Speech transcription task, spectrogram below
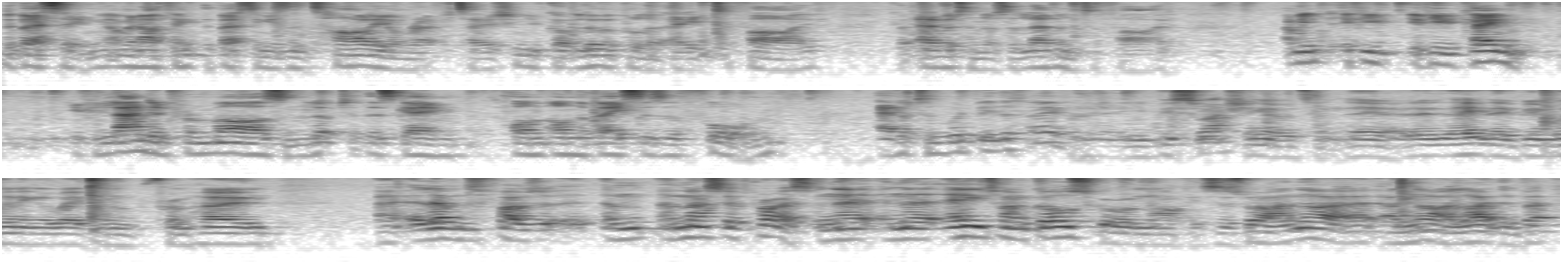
the betting. I mean, I think the betting is entirely on reputation. You've got Liverpool at eight to five, you've got Everton at eleven to five. I mean, if you if you came, if you landed from Mars and looked at this game on on the basis of form, Everton would be the favourite. Yeah, you'd be smashing Everton. They, they, they've been winning away from, from home. Uh, 11 to 5 is a, a, a, massive price, and they're, and they're anytime goal scorer markets as well. I know I, I know I like them, but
